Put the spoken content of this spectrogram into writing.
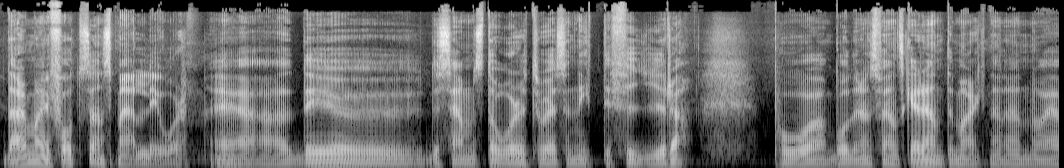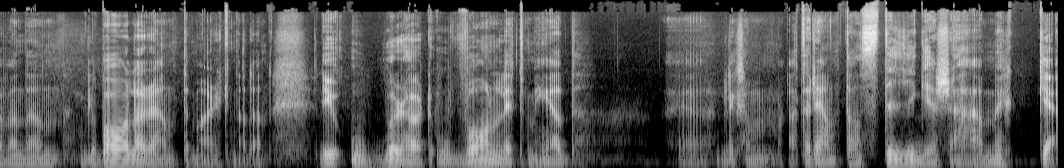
där har man ju fått sig en smäll i år. Eh, det är ju det sämsta året tror jag sedan 94 på både den svenska räntemarknaden och även den globala räntemarknaden. Det är oerhört ovanligt med eh, Liksom att räntan stiger så här mycket.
